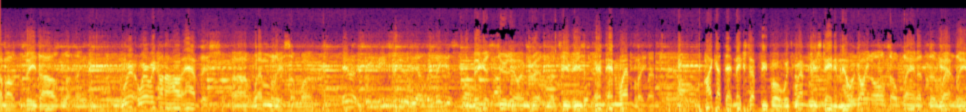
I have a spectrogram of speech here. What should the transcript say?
About 3,000, I think. Where, where are we going to have this? Uh, Wembley somewhere. In a TV studio, the biggest The one. biggest studio in Britain, the TV studio. In, in Wembley. Wembley, yeah. I got that mixed up before with Wembley Stadium. Now we're We're going... also playing at the Yeah. Wembley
